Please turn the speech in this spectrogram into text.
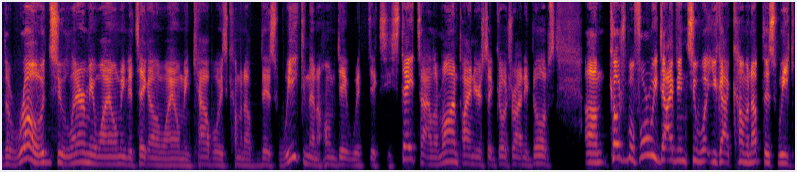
the road to Laramie, Wyoming to take on the Wyoming Cowboys coming up this week, and then a home date with Dixie State. Tyler Maun, Pioneers head coach Rodney Billups. Um, coach, before we dive into what you got coming up this week,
